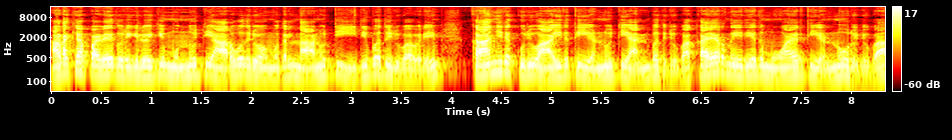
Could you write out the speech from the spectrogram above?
അടയ്ക്ക പഴയത് ഒരു കിലോയ്ക്ക് മുന്നൂറ്റി അറുപത് രൂപ മുതൽ നാനൂറ്റി ഇരുപത് രൂപ വരെയും കാഞ്ഞിരക്കുരു ആയിരത്തി എണ്ണൂറ്റി അൻപത് രൂപ കയർ നേരിയത് മൂവായിരത്തി എണ്ണൂറ് രൂപ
